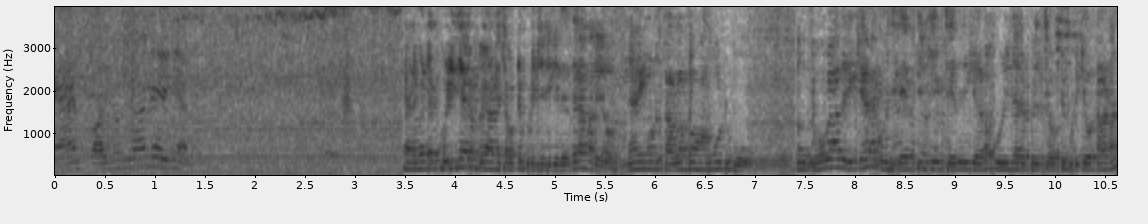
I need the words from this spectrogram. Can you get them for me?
ഞാൻ പതിനൊന്നാം കഴിഞ്ഞാണ് ഞാൻ ഇവന്റെ കുഴിഞ്ഞരമ്പിലാണ് ചവിട്ടി പിടിച്ചിരിക്കുന്നത് എന്തിനാണെന്നറിയോ ഞാൻ ഇങ്ങോട്ട് തള്ളപ്പോൾ അങ്ങോട്ട് പോകും അത് പോകാതിരിക്കാൻ ഒരു സേഫ്റ്റിക്ക് ചെയ്തിരിക്കുകയാണ് കുഴിഞ്ഞരപ്പിൽ ചവിട്ടി പിടിച്ചുകൊണ്ടാണ്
